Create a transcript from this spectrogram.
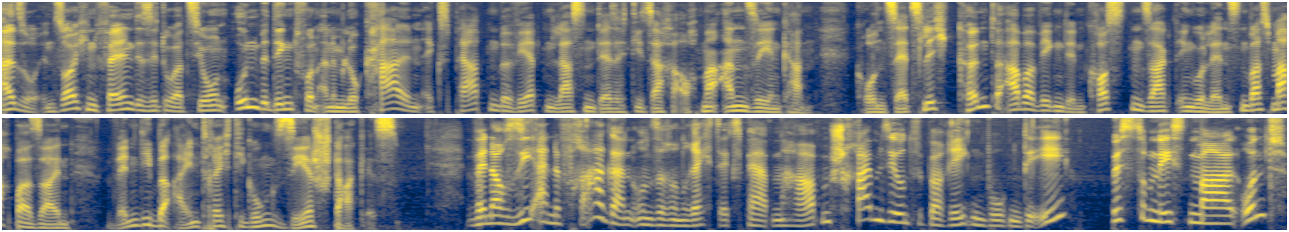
Also in solchen Fällen die Situation unbedingt von einem lokalen Experten bewerten lassen, der sich die Sache auch mal ansehen kann. Grundsätzlich könnte aber wegen den Kosten, sagt Ingo Lenzen, was machbar sein, wenn die Beeinträchtigung sehr stark ist. Wenn auch Sie eine Frage an unseren Rechtsexperten haben, schreiben Sie uns über regenbogen.de. Bis zum nächsten Mal und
